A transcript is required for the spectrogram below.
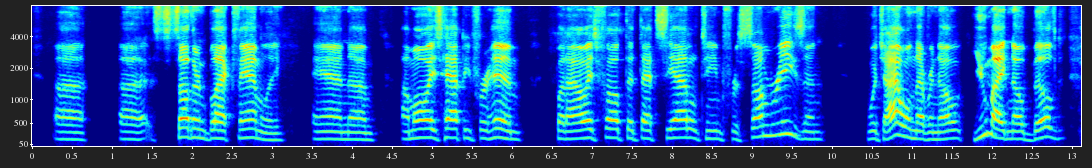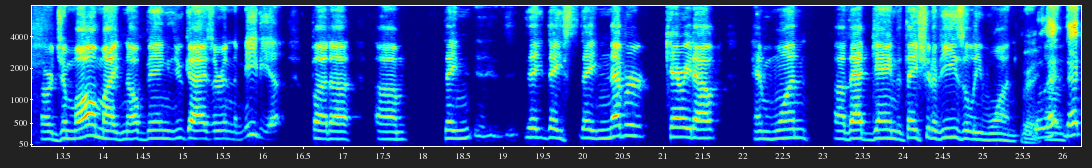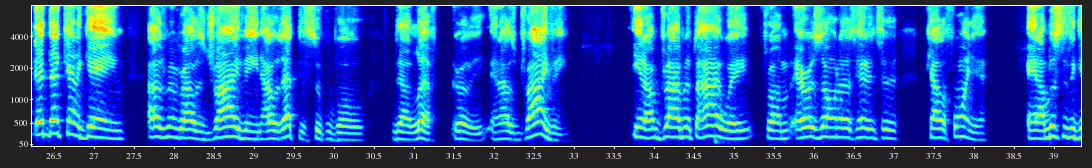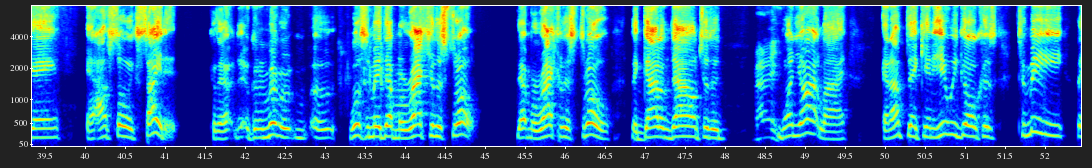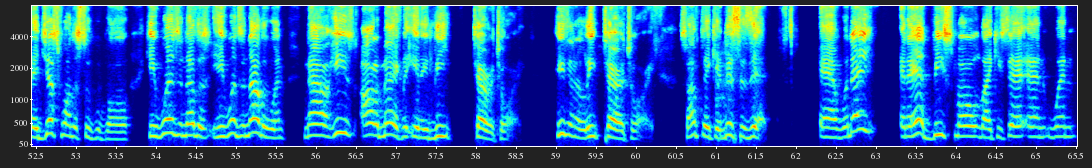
Southern black family, and um, I'm always happy for him. But I always felt that that Seattle team, for some reason, which I will never know. You might know, Bill or Jamal might know, being you guys are in the media. But uh, um, they they they they never carried out and won uh, that game that they should have easily won. Right. Well, that, that that that kind of game. I remember I was driving. I was at the Super Bowl that I left early, and I was driving. You know, I'm driving up the highway from Arizona headed to California, and I'm listening to the game and I'm so excited because I remember uh, Wilson made that miraculous throw, that miraculous throw that got him down to the right. one yard line. And I'm thinking, here we go, because to me, they just won the Super Bowl. He wins another. He wins another one. Now he's automatically in elite territory. He's in elite territory. So I'm thinking, mm-hmm. this is it. And when they and they had beast mode, like you said, and when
